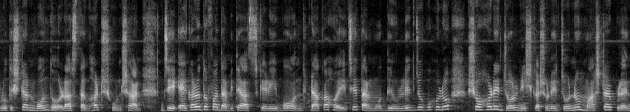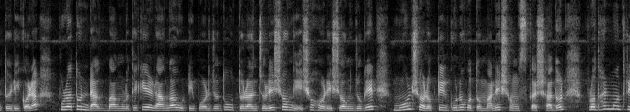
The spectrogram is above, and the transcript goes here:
প্রতিষ্ঠান বন্ধ, রাস্তাঘাট শুনশান। যে এগারো দফা দাবিতে আজকের এই বন্ধ ডাকা হয়েছে, তার মধ্যে উল্লেখযোগ্য হলো শহরে জল নিষ্কাশনের জন্য মাস্টার প্ল্যান তৈরি করা, পুরাতন ডাক বাংলো থেকে রাঙ্গাউটি পর্যন্ত উত্তরাঞ্চলের সঙ্গে শহরের সংযোগের মূল সড়কটির গুণগত মানের সংস্কার সাধন প্রধানমন্ত্রী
